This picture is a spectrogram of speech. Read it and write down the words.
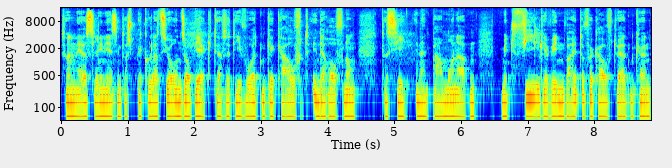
sondern in erster Linie sind das Spekulationsobjekte. Also die wurden gekauft in der Hoffnung, dass sie in ein paar Monaten mit viel Gewinn weiterverkauft werden können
